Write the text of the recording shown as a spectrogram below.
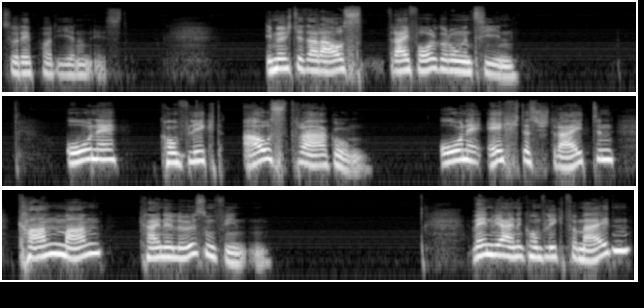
zu reparieren ist. Ich möchte daraus drei Folgerungen ziehen. Ohne Konfliktaustragung, ohne echtes Streiten kann man keine Lösung finden. Wenn wir einen Konflikt vermeiden,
